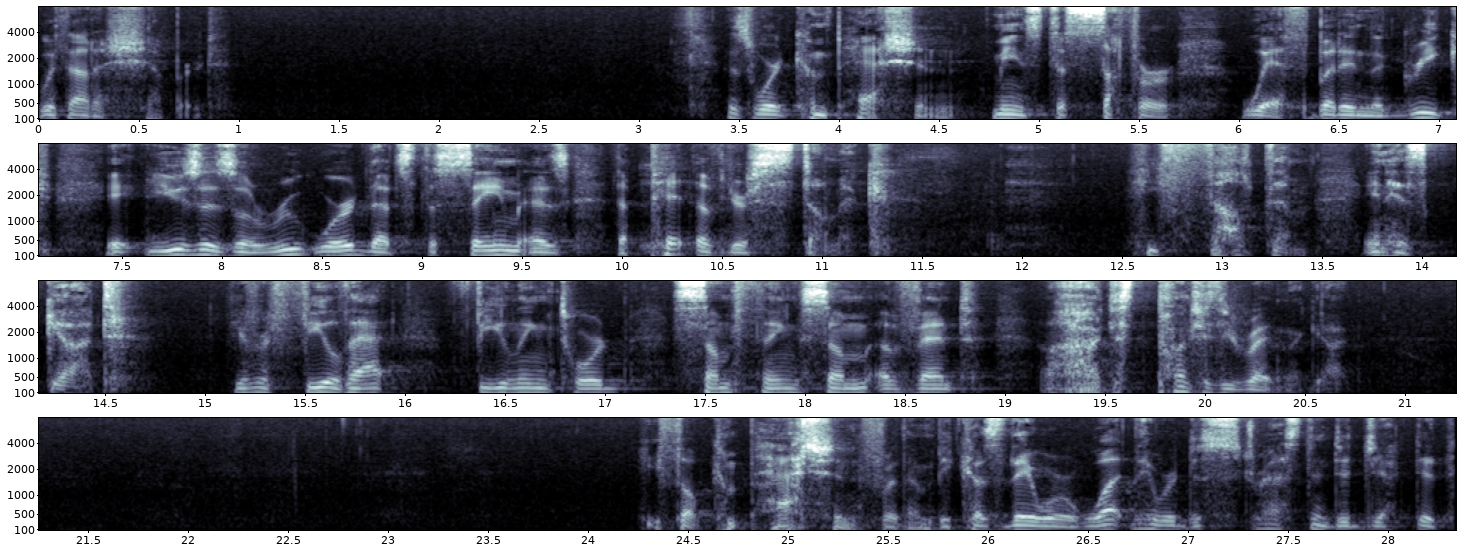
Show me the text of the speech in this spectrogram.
without a shepherd. This word compassion means to suffer with, but in the Greek, it uses a root word that's the same as the pit of your stomach. He felt them in his gut. You ever feel that feeling toward something, some event? Oh, it just punches you right in the gut. He felt compassion for them because they were what? They were distressed and dejected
